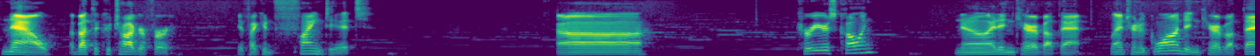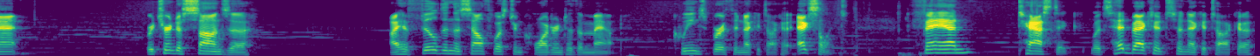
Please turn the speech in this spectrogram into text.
now about the cartographer. If I can find it. Uh. Courier's calling? No, I didn't care about that. Lantern of Guan didn't care about that. Return to Sansa. I have filled in the southwestern quadrant of the map. Queen's Berth in Neketaka. Excellent. Fantastic. Let's head back to, to Neketaka.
